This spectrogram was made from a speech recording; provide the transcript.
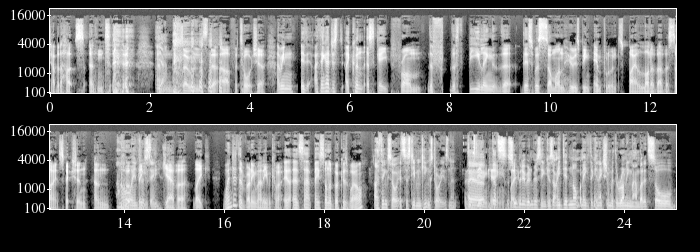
Jabba the Hutts and and zones that are for torture. I mean, it, I think I just I couldn't escape from the the feeling that this was someone who has been influenced by a lot of other science fiction and Oh, put things together. Like, when did the Running Man even come out? Is that based on a book as well? I think so. It's a Stephen King story, isn't it? Uh, Stephen King? That's Like- super duper interesting because I did not make the connection with the Running Man, but it's so.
